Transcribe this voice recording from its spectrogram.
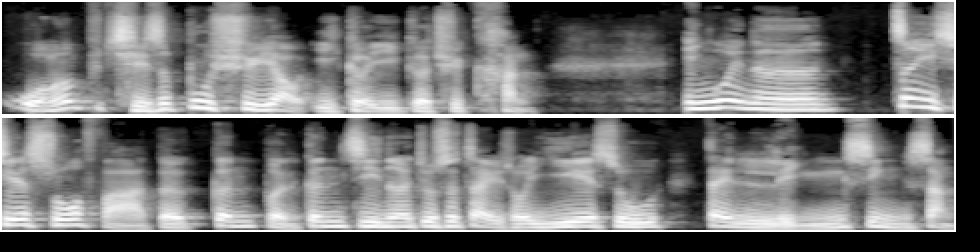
我们其实不需要一个一个去看，因为呢。这一些说法的根本根基呢，就是在于说耶稣在灵性上，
